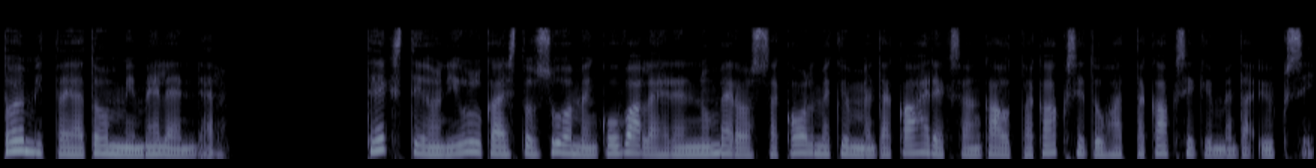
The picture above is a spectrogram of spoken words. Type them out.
Toimittaja Tommi Melender. Teksti on julkaistu Suomen Kuvalehden numerossa 38 kautta 2021.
